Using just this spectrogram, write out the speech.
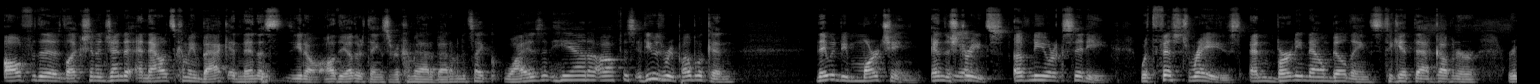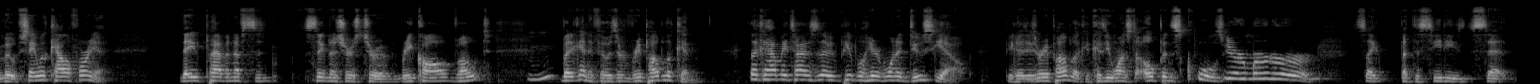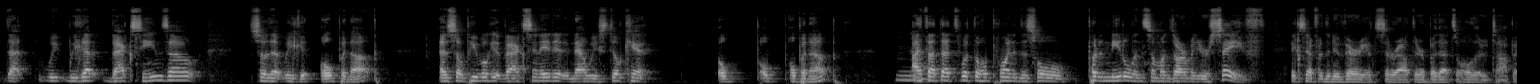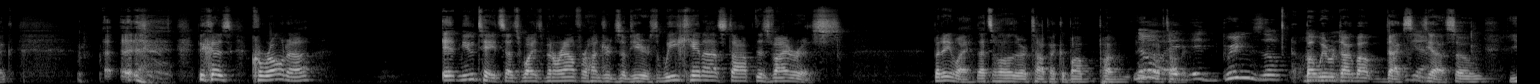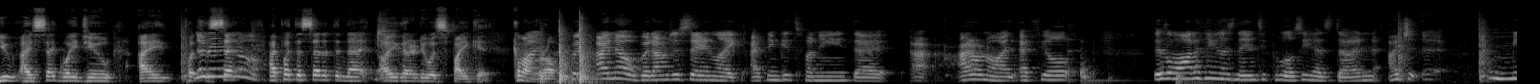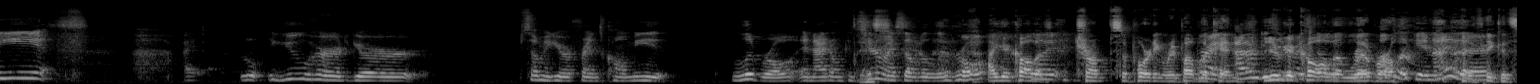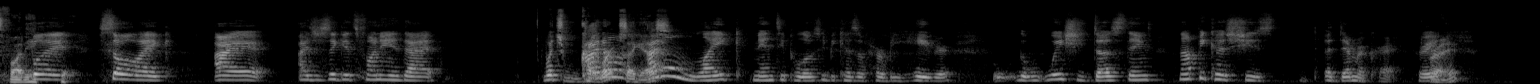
all for the election agenda, and now it's coming back, and then this, you know all the other things that are coming out about him, and it's like, why isn't he out of office? If he was a Republican, they would be marching in the Yeah. streets of New York City with fists raised and burning down buildings to get that governor removed. Same with California. They have enough si- signatures to recall vote. Mm-hmm. But again, if it was a Republican, look at how many times the people here have wanted Ducey out because he's a mm-hmm. Republican, because he wants to open schools. You're a murderer. Mm-hmm. It's like, but the CD said that we, we got vaccines out so that we could open up. And so people get vaccinated, and now we still can't op- op- open up. I thought that's what the whole point of this whole put a needle in someone's arm and you're safe, except for the new variants that are out there, but that's a whole other topic. because Corona, it mutates. That's why it's been around for hundreds of years. We cannot stop this virus. But anyway, that's a whole other topic about pun. No, uh, topic. it, it brings up. But we were um, talking about vaccines, yeah. yeah. So you, I segued you. I put No, the no, no, set. no. I put the set at the net. All you got to do is spike it. Come on, I, girl. But I know, but I'm just saying, like, I think it's funny that I, I don't know. I, I feel there's a lot of things that Nancy Pelosi has done. I just uh, me, I, you heard your some of your friends call me liberal, and I don't consider myself a liberal. I get called a Trump supporting Republican. Right, I don't you get called a liberal. Republican either. I think it's funny. But so like I I just think it's funny that Which I kind of works, I guess. I don't like Nancy Pelosi because of her behavior, the way she does things, not because she's a Democrat, right? right.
